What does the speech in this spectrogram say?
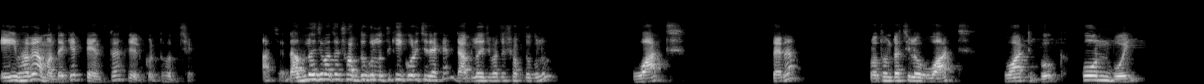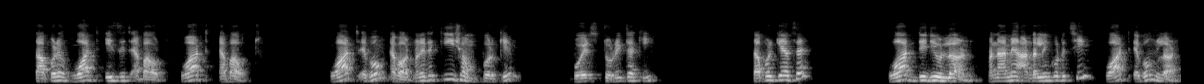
এইভাবে আমাদেরকে টেন্সটা সিলেক্ট করতে হচ্ছে। আচ্ছা ডাব্লিউএইচ বাচক শব্দগুলোতে কি করেছি দেখেন? ডাব্লিউএইচ বাচক শব্দগুলো হোয়াট তাই না? প্রথমটা ছিল হোয়াট হোয়াট বুক কোন বই? তারপরে what is it about what about what এবং অ্যাবাউট মানে এটা কি সম্পর্কে? বইয়ের স্টোরিটা কি? তারপর কি আছে? হোয়াট ডিড ইউ লার্ন মানে আমি আন্ডারলাইন করেছি হোয়াট এবং লার্ন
